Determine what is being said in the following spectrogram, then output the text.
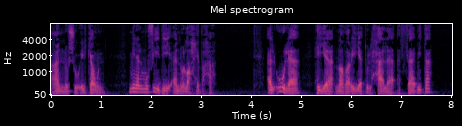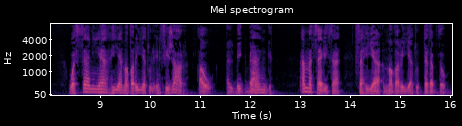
عن نشوء الكون من المفيد أن نلاحظها. الأولى هي نظرية الحالة الثابتة والثانية هي نظرية الانفجار أو ال Big Bang أما الثالثة فهي نظرية التذبذب.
